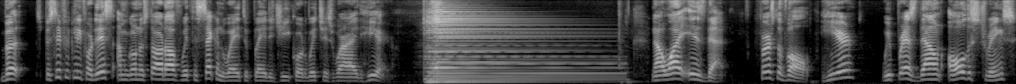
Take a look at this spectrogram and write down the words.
But specifically for this, I'm gonna start off with the second way to play the G chord, which is right here. Now why is that? First of all, here we press down all the strings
